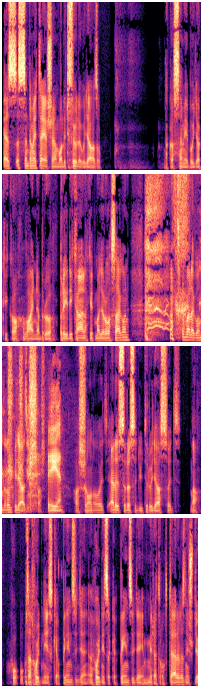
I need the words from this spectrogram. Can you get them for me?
Ez, ez szerintem egy teljesen valid, főleg ugye azok a szemébe, ugye, akik a Vine-ről prédikálnak itt Magyarországon. ha vele gondolunk, ugye az is has, Igen. hasonló, hogy először összegyűjtöd ugye az, hogy na, ho, tehát hogy néz ki a pénzügye, hogy néz ki a pénzügye, én mire tudok tervezni, és ugye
